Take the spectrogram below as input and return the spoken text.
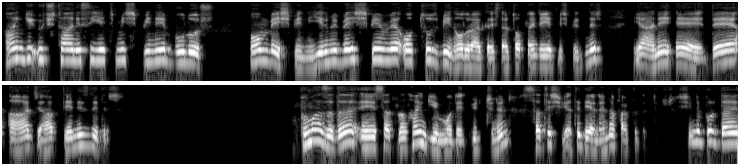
Hangi 3 tanesi 70 bini bulur? 15 bin, 25 bin ve 30 bin olur arkadaşlar. Toplayınca 70 bindir. Yani E, D, A cevap Denizli'dir. Bu mağazada e, satılan hangi model ütünün satış fiyatı diğerlerinden farklıdır diyor. Şimdi burada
